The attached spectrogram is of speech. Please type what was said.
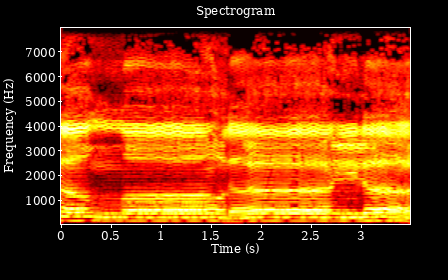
الله. لا إله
